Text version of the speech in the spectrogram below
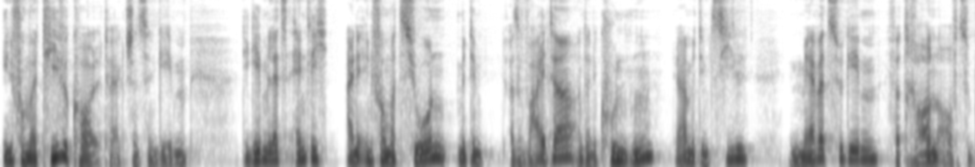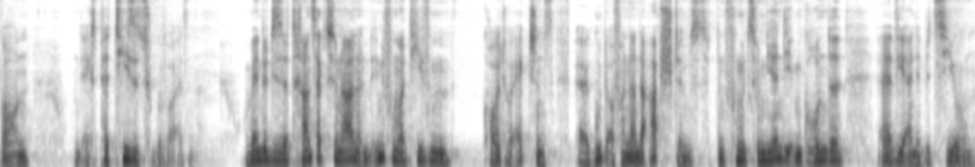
Informative Call to Actions hingeben, die geben letztendlich eine Information mit dem, also weiter an deine Kunden, ja, mit dem Ziel, Mehrwert zu geben, Vertrauen aufzubauen und Expertise zu beweisen. Und wenn du diese transaktionalen und informativen Call to Actions äh, gut aufeinander abstimmst, dann funktionieren die im Grunde äh, wie eine Beziehung.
